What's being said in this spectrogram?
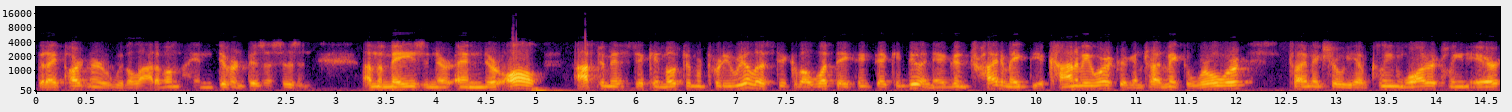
but I partner with a lot of them in different businesses, and I'm amazed. And they're and they're all optimistic and most of them are pretty realistic about what they think they can do. And they're going to try to make the economy work. They're going to try to make the world work, try to make sure we have clean water, clean air,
